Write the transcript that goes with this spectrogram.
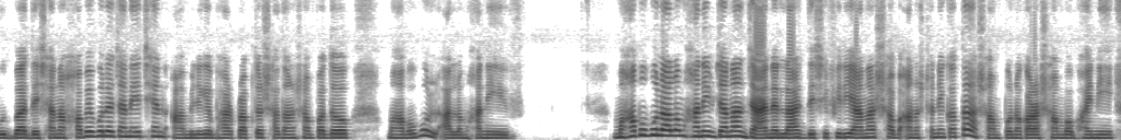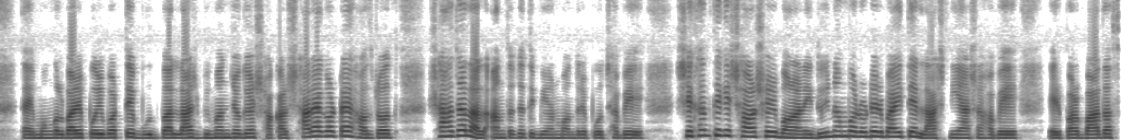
বুধবার দেশানো হবে বলে জানিয়েছেন আওয়ামী লীগের ভারপ্রাপ্ত সাধারণ সম্পাদক মাহবুবুল আলম হানিফ। মাহবুবুল আলম, হানিফ জানান, জায়ানের লাশ দেশে ফিরিয়ে আনার সব আনুষ্ঠানিকতা সম্পন্ন করা সম্ভব হয়নি। তাই মঙ্গলবারের পরিবর্তে বুধবার লাশ বিমানযোগে সকাল সাড়ে এগারোটায় হজরত শাহজালাল আন্তর্জাতিক বিমানবন্দরে পৌঁছাবে। সেখান থেকে সরাসরি বনানী দুই নম্বর রোডের বাড়িতে লাশ নিয়ে আসা হবে। এরপর বাদাস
